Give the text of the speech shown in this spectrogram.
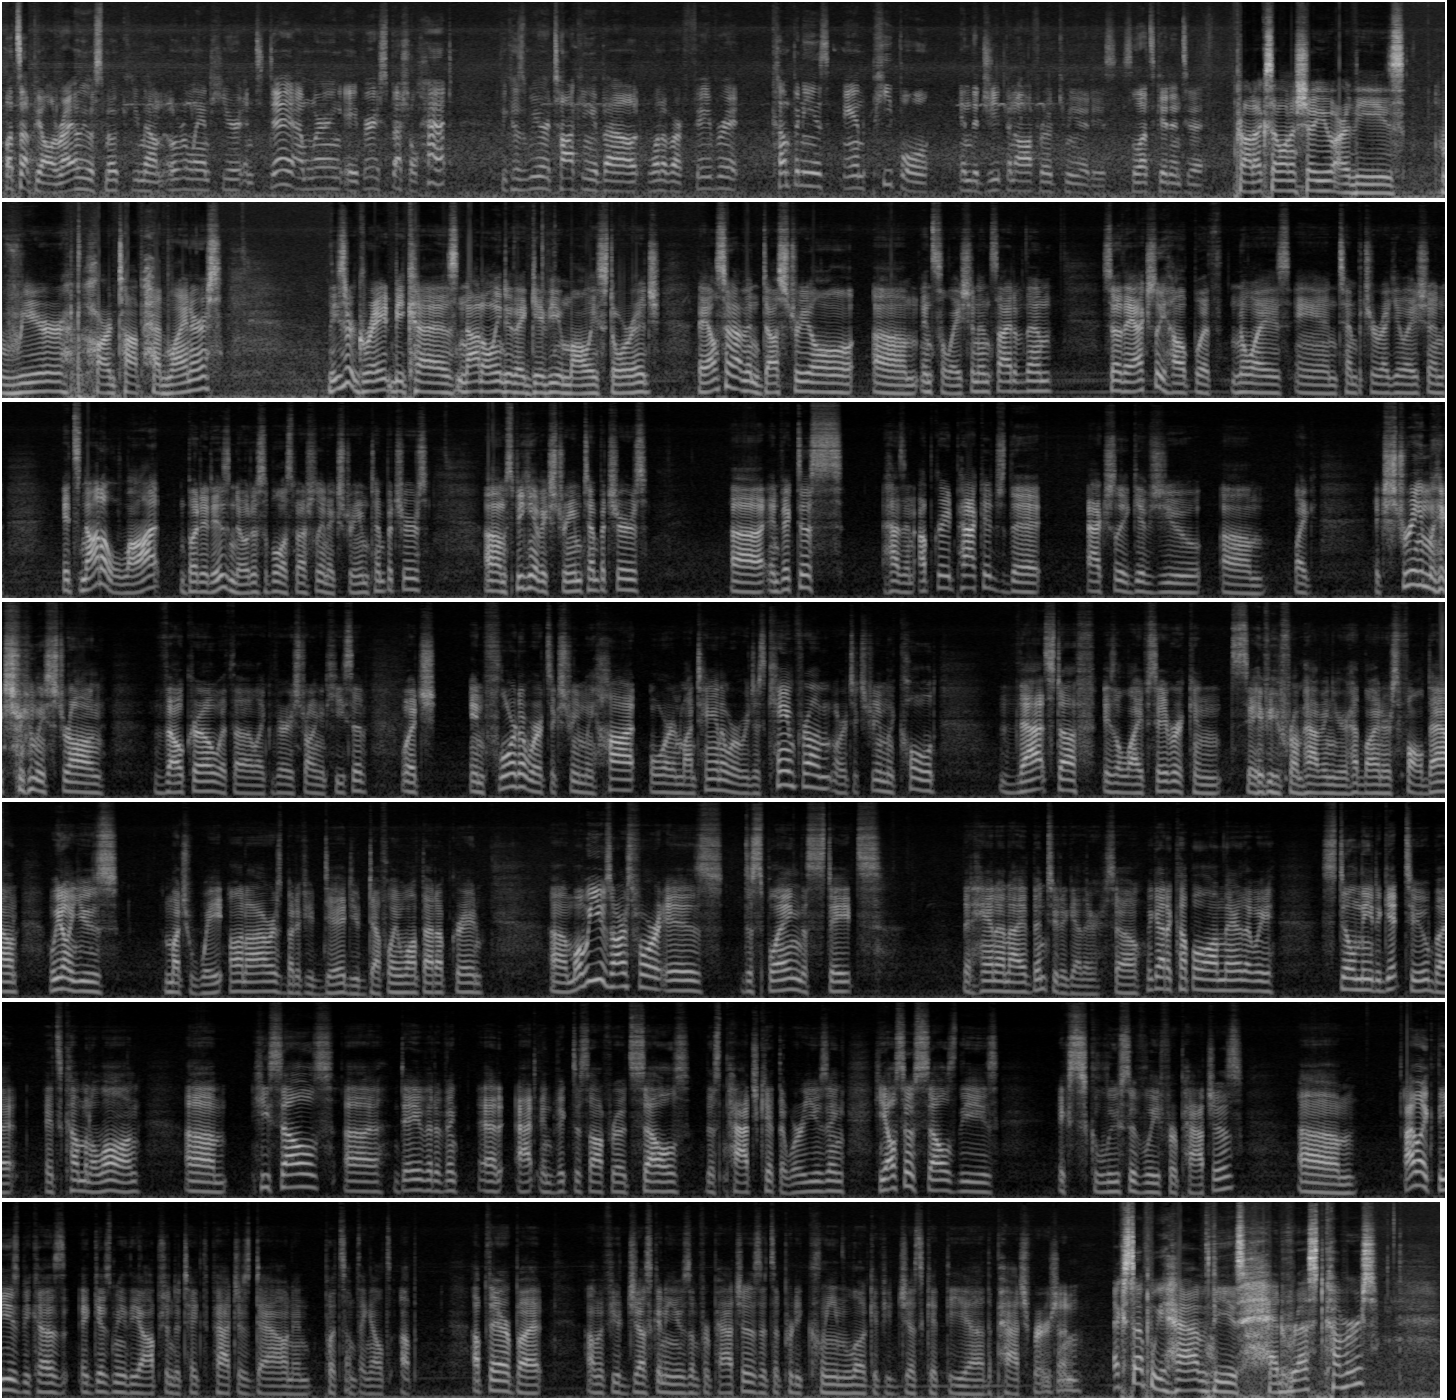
What's up y'all, Riley with Smoky Mountain Overland here and today I'm wearing a very special hat because we are talking about one of our favorite companies and people in the Jeep and off-road communities. So let's get into it. Products I want to show you are these rear hardtop headliners. These are great because not only do they give you MOLLE storage, they also have industrial um, insulation inside of them. So they actually help with noise and temperature regulation. It's not a lot, but it is noticeable, especially in extreme temperatures. Um, speaking of extreme temperatures, uh, Invictus has an upgrade package that actually gives you um, like extremely, extremely strong Velcro with a like very strong adhesive, which in Florida where it's extremely hot or in Montana where we just came from or it's extremely cold, that stuff is a lifesaver. It can save you from having your headliners fall down. We don't use much weight on ours, but if you did, you definitely want that upgrade. Um, what we use ours for is displaying the states that Hanna and I have been to together. So we got a couple on there that we still need to get to, but it's coming along. Um, he sells, uh, at, at Invictus Off-Road sells this patch kit that we're using. He also sells these exclusively for patches. Um, I like these because it gives me the option to take the patches down and put something else up up there, but um, if you're just going to use them for patches, it's a pretty clean look if you just get the, uh, the patch version. Next up, we have these headrest covers.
